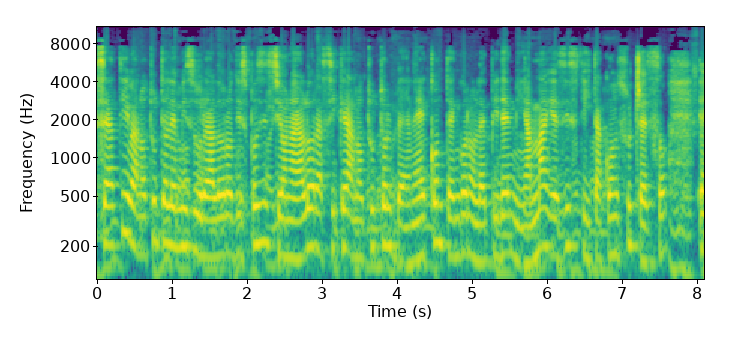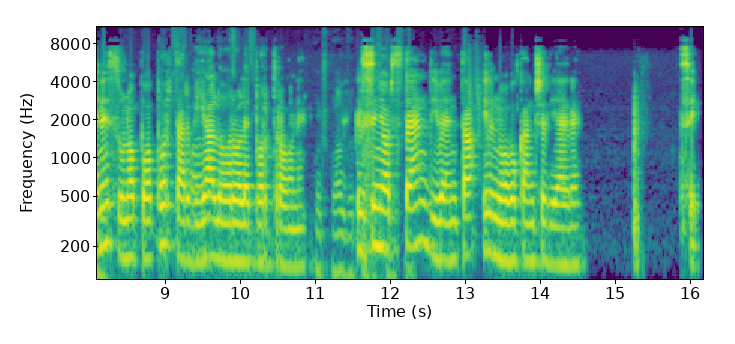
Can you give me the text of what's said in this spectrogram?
Se attivano tutte le misure a loro disposizione, allora sì che hanno tutto il bene e contengono l'epidemia mai esistita con successo e nessuno può portar via loro le poltrone. Il signor Stan diventa il nuovo cancelliere. Sì.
